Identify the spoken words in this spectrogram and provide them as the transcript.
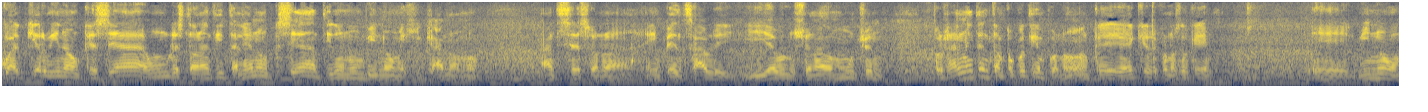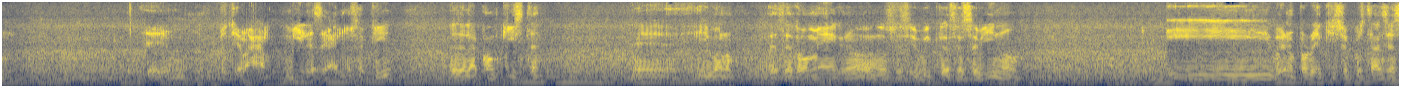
cualquier vino, aunque sea un restaurante italiano, aunque sea, tienen un vino mexicano, ¿no? Antes eso era impensable y, ha evolucionado mucho, en, pues realmente en tan poco tiempo, ¿no? Aunque hay que reconocer que eh, el vino pues lleva miles de años aquí, desde la conquista, eh, y bueno, desde Domecq, ¿no? No sé si ubicas ese vino, y bueno, por X circunstancias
